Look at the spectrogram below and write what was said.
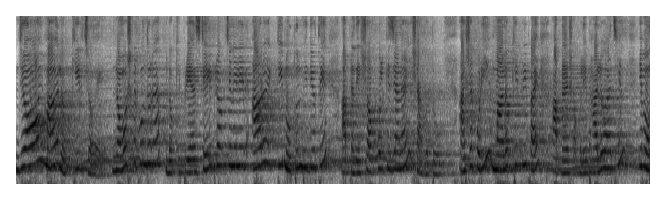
জয় মা লক্ষ্মীর জয়। নমস্কার বন্ধুরা লক্ষ্মী প্রিয়াস টেলি ব্লগ চ্যানেলের আরও একটি নতুন ভিডিওতে আপনাদের সকলকে জানাই স্বাগত। আশা করি মা লক্ষ্মীর কৃপায় আপনারা সকলে ভালো আছেন এবং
